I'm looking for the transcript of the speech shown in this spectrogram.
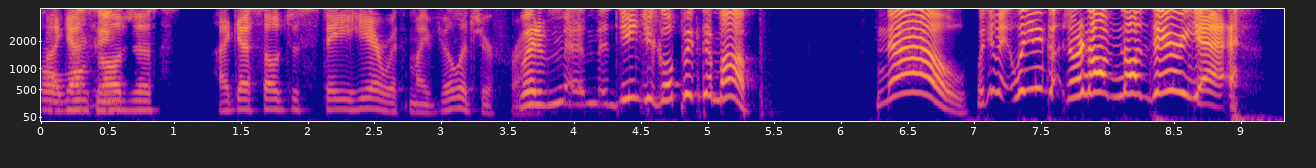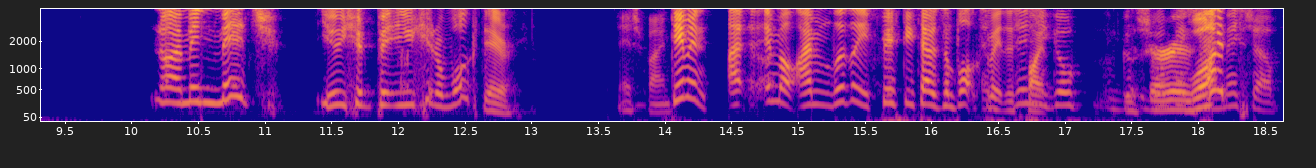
Oh, I guess I'll just. I guess I'll just stay here with my villager friends. Wait, M- M- Gingy, go pick them up. No! What do you mean? What do you mean? They're not not there yet. No, I mean Mitch. You should you should have walked there. It's fine. Damon, I, Inmo, I'm literally fifty thousand blocks away at this Didn't point. You go, go, sure go is. What? Mitch up.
